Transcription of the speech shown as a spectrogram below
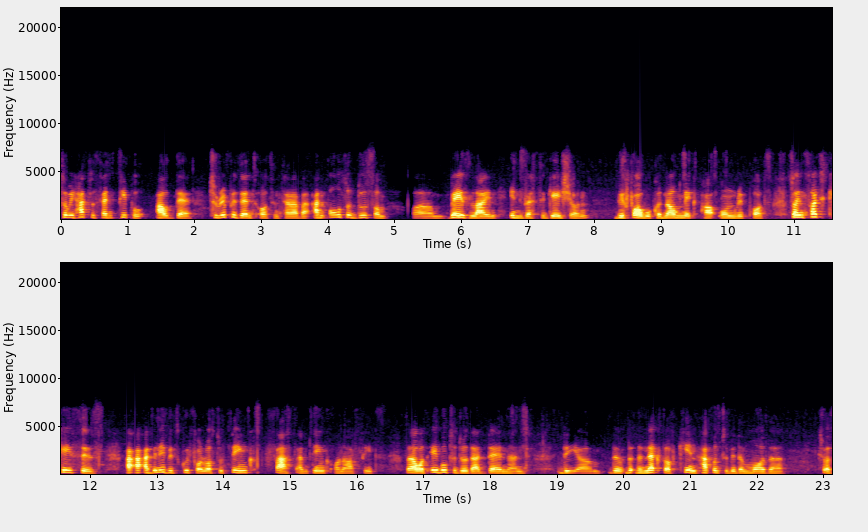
So we had to send people out there to represent us in Taraba and also do some um, baseline investigation before we could now make our own reports. So in such cases, I, I believe it's good for us to think fast and think on our feet. So I was able to do that then, and the, um, the, the, the, next of kin happened to be the mother. She was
